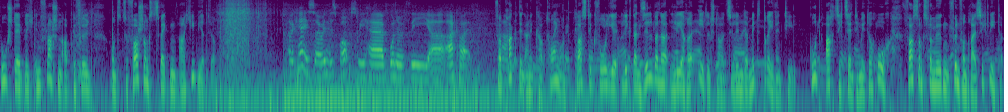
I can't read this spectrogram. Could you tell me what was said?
buchstäblich in Flaschen abgefüllt und zu Forschungszwecken archiviert wird. Okay, so in this box we have one of the uh, archive Verpackt in einen Karton und Plastikfolie liegt ein silberner, leerer Edelstahlzylinder mit Drehventil. Gut 80 cm hoch, Fassungsvermögen 35 Liter.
